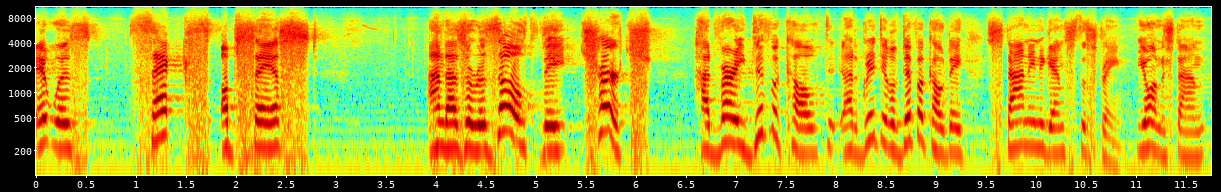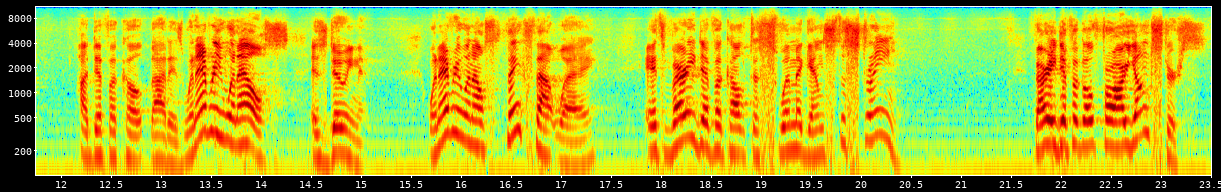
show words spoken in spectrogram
it was sex obsessed, and as a result, the church had very difficult, had a great deal of difficulty standing against the stream. You understand how difficult that is. When everyone else is doing it, when everyone else thinks that way, it's very difficult to swim against the stream. Very difficult for our youngsters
